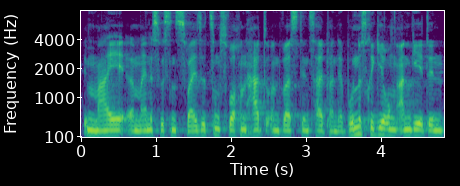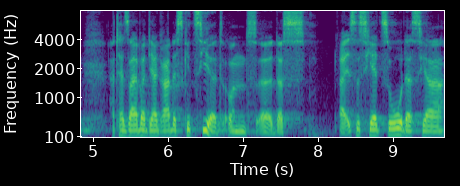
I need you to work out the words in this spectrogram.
im Mai äh, meines Wissens zwei Sitzungswochen hat. Und was den Zeitplan der Bundesregierung angeht, den hat Herr Seibert ja gerade skizziert. Und das, da ist es jetzt so, dass ja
